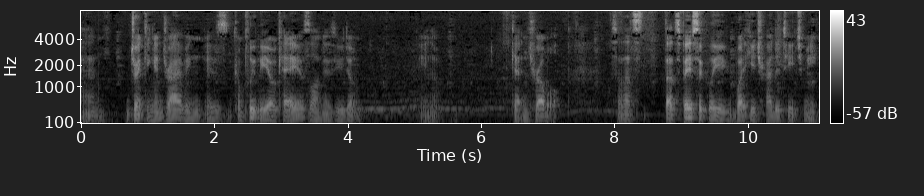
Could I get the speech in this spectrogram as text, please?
and drinking and driving is completely okay as long as you don't, you know, get in trouble. So that's that's basically what he tried to teach me.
